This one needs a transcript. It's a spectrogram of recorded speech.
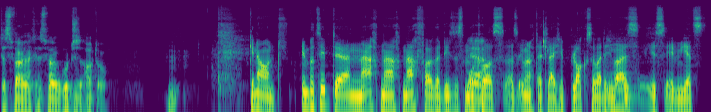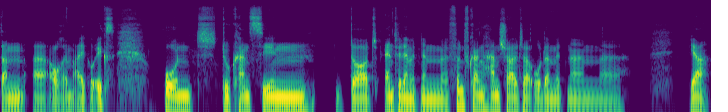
das war, das war ein gutes Auto. Genau, und im Prinzip der nach nach Nachfolger dieses Motors, also immer noch der gleiche Block, soweit ich Mhm. weiß, ist eben jetzt dann äh, auch im Ico X. Und du kannst ihn dort entweder mit einem Fünfgang-Handschalter oder mit einem äh, ja,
